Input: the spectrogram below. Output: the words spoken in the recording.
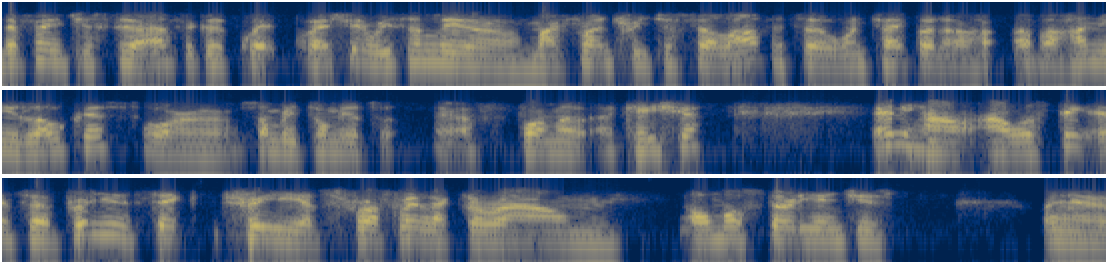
definitely just to ask a good quick question. Recently, uh, my front tree just fell off. It's a one type of a, of a honey locust, or somebody told me it's a, a form of acacia. Anyhow, I was thinking it's a pretty thick tree. It's roughly like around almost 30 inches uh,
